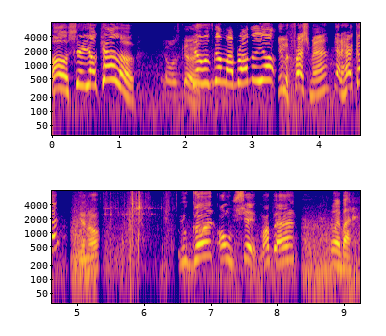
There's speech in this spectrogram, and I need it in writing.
Oh shit, yo, Caleb. Yo, what's good? Yo, what's good, my brother? Yo, you look fresh, man. You got a haircut? You know? You good? Oh shit, my bad. Don't worry about it.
